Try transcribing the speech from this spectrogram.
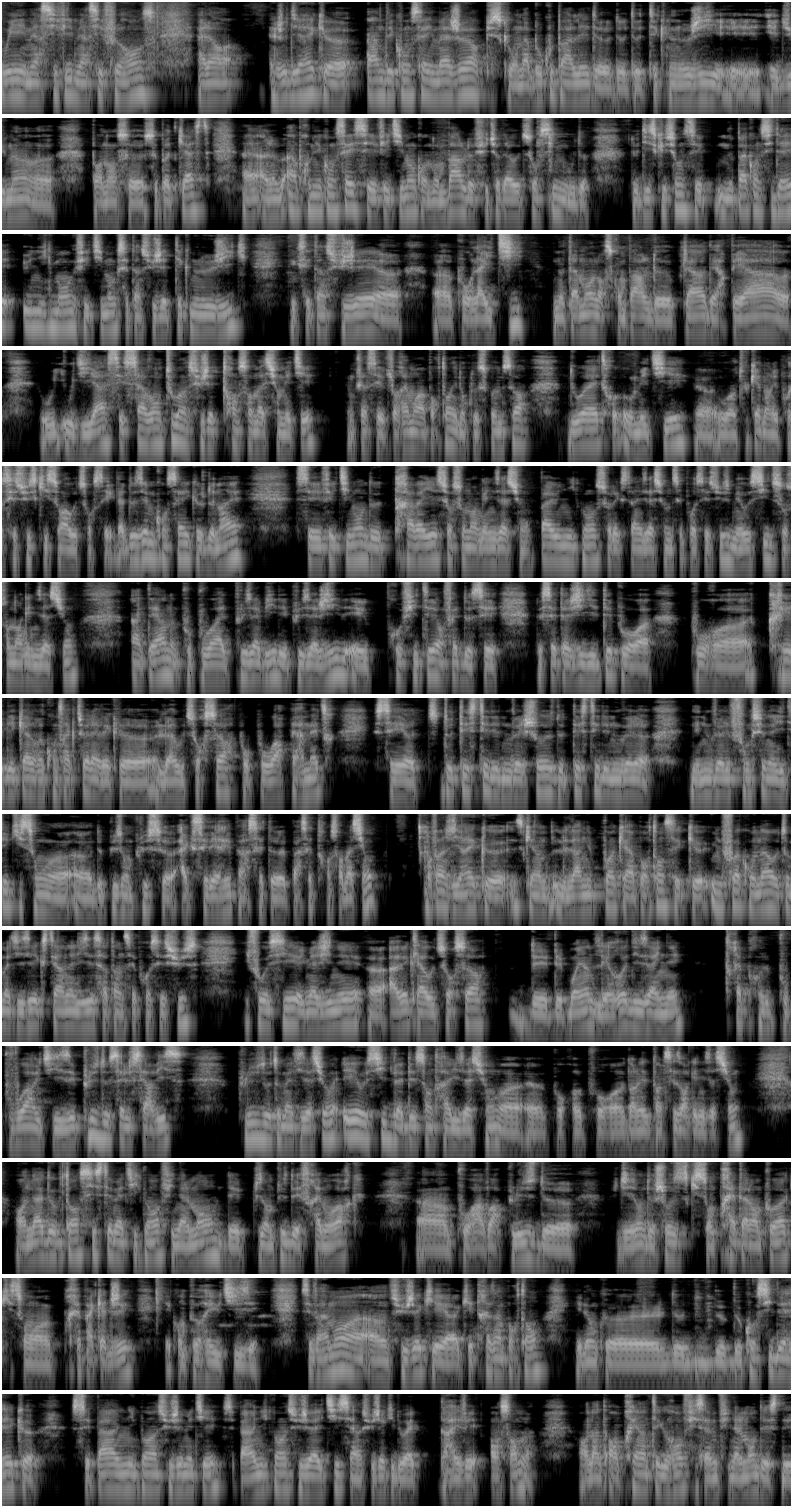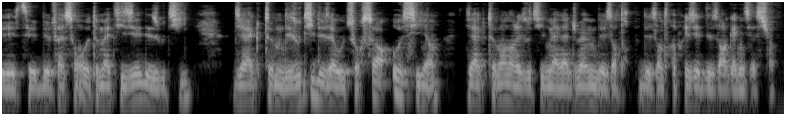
Oui, merci Philippe, merci Florence. Alors, je dirais que un des conseils majeurs, puisqu'on a beaucoup parlé de, de, de technologie et, et d'humain euh, pendant ce, ce podcast, un, un, premier conseil, c'est effectivement quand on parle de futur d'outsourcing ou de, de discussion, c'est ne pas considérer uniquement effectivement que c'est un sujet technologique et que c'est un sujet euh, euh pour l'IT notamment lorsqu'on parle de cloud, RPA euh, ou, ou d'IA, c'est avant tout un sujet de transformation métier. Donc ça, c'est vraiment important. Et donc le sponsor doit être au métier, euh, ou en tout cas dans les processus qui sont outsourcés. La deuxième conseil que je donnerais, c'est effectivement de travailler sur son organisation, pas uniquement sur l'externalisation de ses processus, mais aussi sur son organisation interne pour pouvoir être plus habile et plus agile et profiter en fait de cette agilité pour euh, pour euh, créer des cadres contractuels avec le, le outsourceur pour pouvoir permettre c'est euh, de tester des nouvelles choses, de tester des nouvelles des nouvelles fonctionnalités qui sont euh, de plus en plus accélérées par cette par cette transformation. Enfin, je dirais que ce qui est le dernier point qui est important, c'est qu'une fois qu'on a automatisé, externalisé certains de ces processus, il faut aussi imaginer avec la outsourceur des, des moyens de les redesigner très pour pouvoir utiliser plus de self-service plus d'automatisation et aussi de la décentralisation euh, euh, pour pour euh, dans les dans ces organisations en adoptant systématiquement finalement de plus en plus des frameworks pour avoir plus de disons de choses qui sont prêtes à l'emploi, qui sont pré-packagées et qu'on peut réutiliser. C'est vraiment un, sujet qui est, qui est très important et donc euh, de, de, de, considérer que c'est pas uniquement un sujet métier, c'est pas uniquement un sujet IT, c'est un sujet qui doit être drivé ensemble en, en pré-intégrant finalement des, des, de façon automatisée des outils directement, des outils des outsourceurs aussi hein, directement dans les outils de management des, des entreprises et des organisations.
